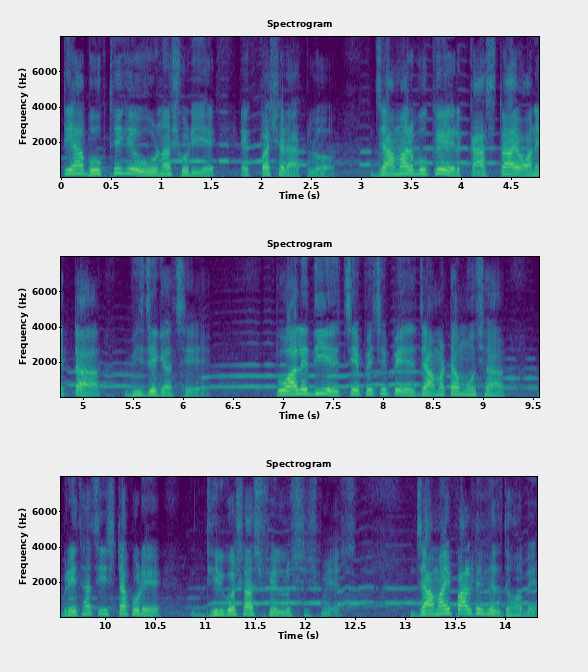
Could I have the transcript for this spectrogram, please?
টিয়া বুক থেকে ওড়না সরিয়ে একপাশে রাখল। জামার বুকের কাজটায় অনেকটা ভিজে গেছে। তোয়ালে দিয়ে চেপে চেপে জামাটা মোছা, বৃথা চেষ্টা করে দীর্ঘশ্বাস ফেলল শেষমেশ। জামাই পাল্টে ফেলতে হবে,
